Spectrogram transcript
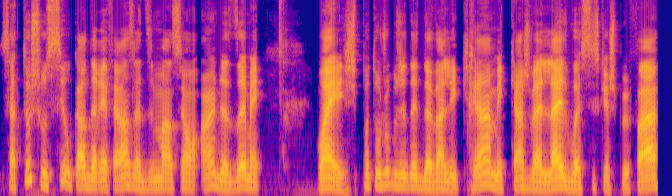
ça touche aussi au cadre de référence la dimension 1 de dire, ben, ouais, je suis pas toujours obligé d'être devant l'écran, mais quand je vais l'être, voici ce que je peux faire,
